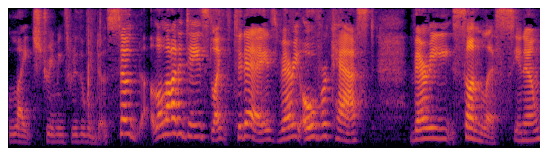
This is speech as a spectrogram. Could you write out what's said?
light streaming through the windows. So a lot of days like today is very overcast, very sunless, you know.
